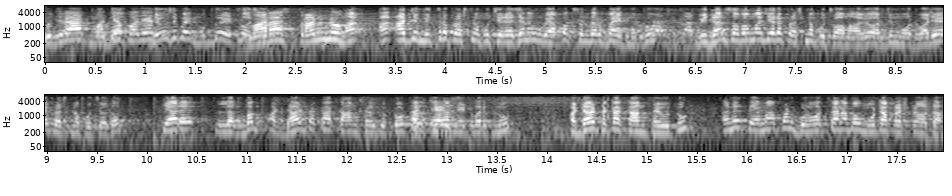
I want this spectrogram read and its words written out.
ગુજરાત મધ્યપ્રદેશ મુદ્દો એટલો મહારાષ્ટ્ર ત્રણનો આ આ જે મિત્ર પ્રશ્ન પૂછી રહ્યા છે ને હું વ્યાપક સંદર્ભમાં એક મૂકું. વિધાનસભામાં જ્યારે પ્રશ્ન પૂછવામાં આવ્યો અર્જુન મોઢવાડિયાએ પ્રશ્ન પૂછ્યો હતો ત્યારે લગભગ અઢાર ટકા કામ થયું હતું. ટોટલ કેનાલ નેટવર્કનું અઢાર ટકા કામ થયું હતું. અને તેમાં પણ ગુણવત્તાના બહુ મોટા પ્રશ્નો હતા.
